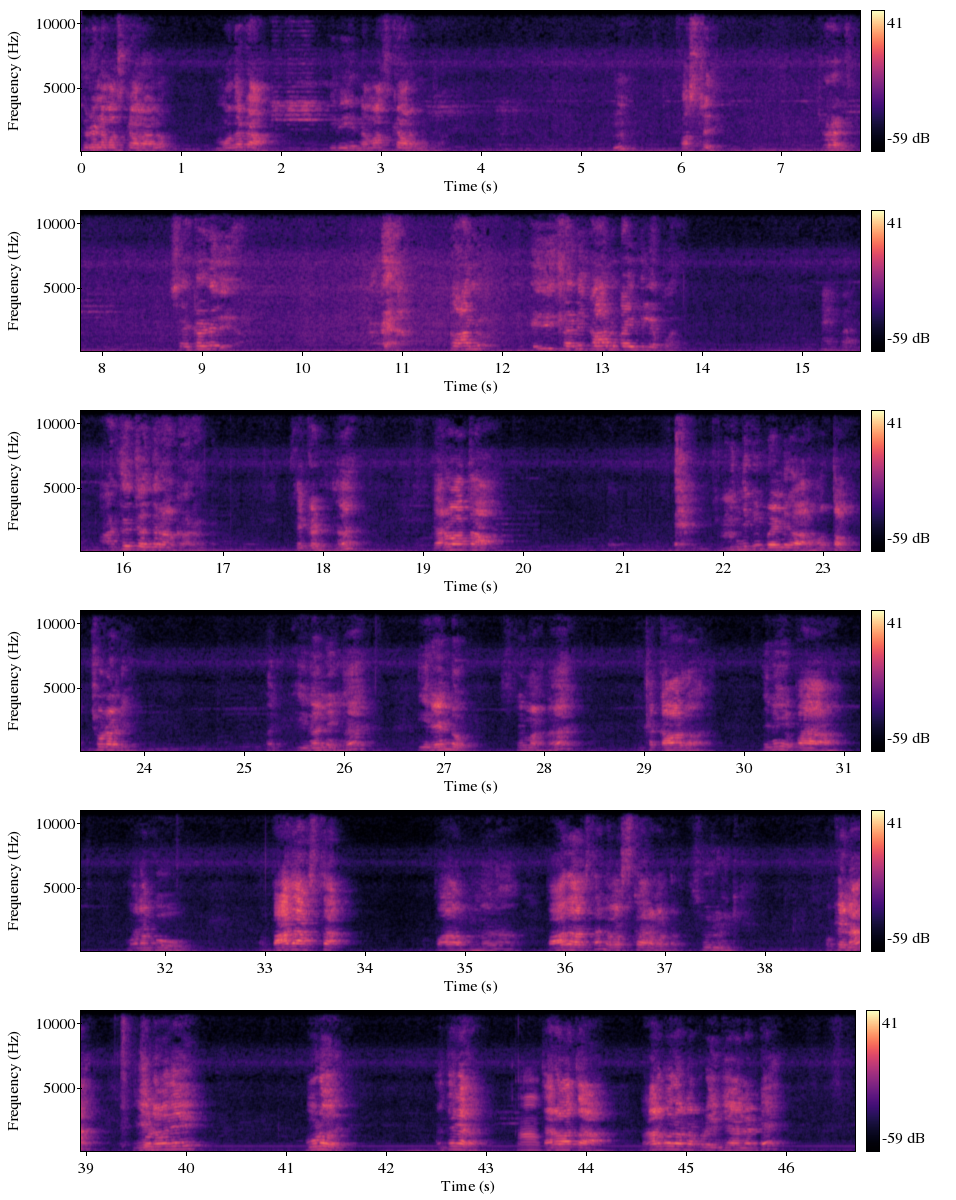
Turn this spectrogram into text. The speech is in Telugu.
సూర్య నమస్కారాలు మొదట ఇది నమస్కార ముద్ర? ఫస్ట్ ఇది. చూడండి. సెకండ్ ఇది. కాళ్ళు ఇది ఇట్లని కాళ్ళు పైకి లేపాలి. అర్ధ చంద్రాకారం. సెకండ్? తర్వాత కిందికి బెండ్ కావాలి మొత్తం. చూడండి. ఇవన్నీ? ఈ రెండు ఏమన్నా? ఇట్లా కవర్ కావాలి. దీని పా మనకు పాదాస్త పా మన పాదాస్త నమస్కారం అంటారు సూర్యునికి. ఓకేనా? ఇది రెండవది మూడవది. అంతే కదా? తర్వాత నాలుగోది అన్నప్పుడు ఏం చేయాలంటే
